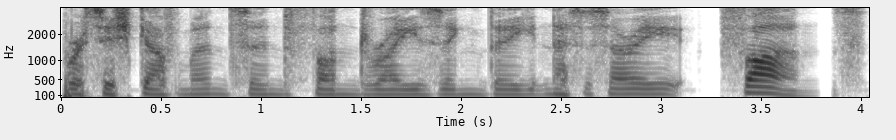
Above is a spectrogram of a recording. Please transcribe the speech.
British government and fundraising the necessary funds.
